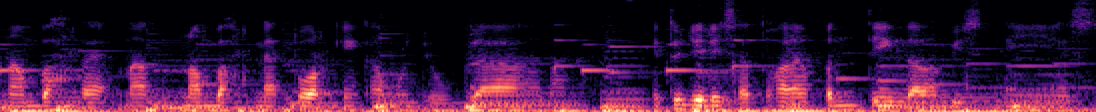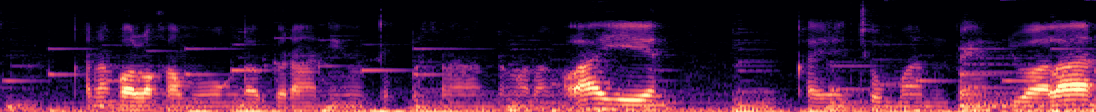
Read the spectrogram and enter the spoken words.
nambah re, nambah networking kamu juga. Nah itu jadi satu hal yang penting dalam bisnis. Karena kalau kamu nggak berani untuk berkenalan dengan orang lain kayak cuman pengen jualan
